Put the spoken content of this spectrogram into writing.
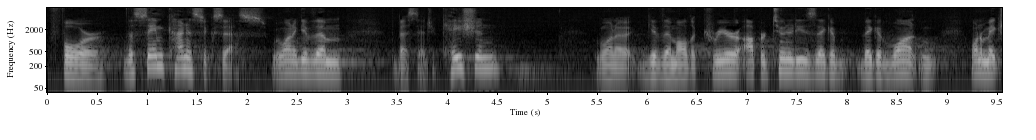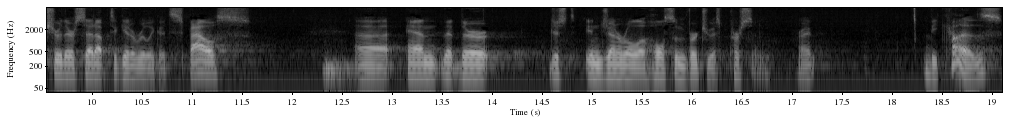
for the same kind of success. We want to give them the best education. We want to give them all the career opportunities they could, they could want. We want to make sure they're set up to get a really good spouse uh, and that they're just in general a wholesome, virtuous person, right? Because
